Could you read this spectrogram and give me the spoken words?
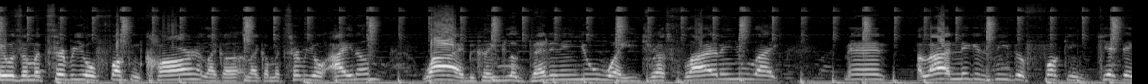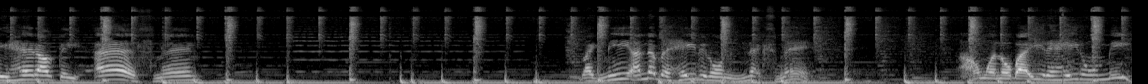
it was a material fucking car, like a like a material item. Why? Because he looked better than you. What? He dressed flyer than you. Like, man, a lot of niggas need to fucking get their head out their ass, man. Like me, I never hated on the next man. I don't want nobody to hate on me.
